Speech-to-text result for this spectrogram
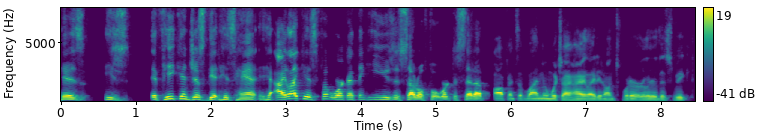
His he's if he can just get his hand, I like his footwork. I think he uses subtle footwork to set up offensive linemen, which I highlighted on Twitter earlier this week.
